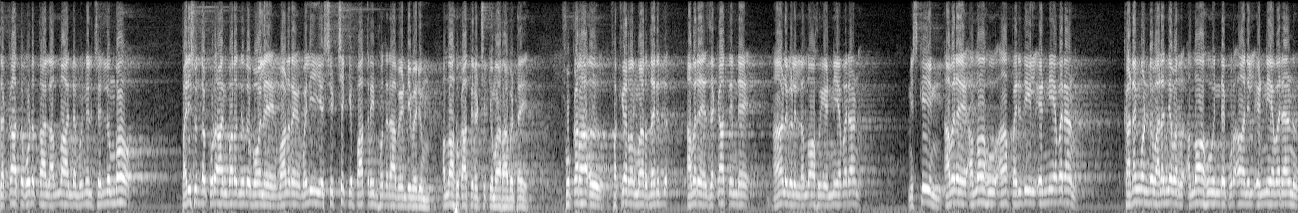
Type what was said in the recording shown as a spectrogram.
ജക്കാത്ത് കൊടുത്താൽ അള്ളാന്റെ മുന്നിൽ ചെല്ലുമ്പോ പരിശുദ്ധ ഖുർആൻ പറഞ്ഞതുപോലെ വളരെ വലിയ ശിക്ഷയ്ക്ക് പാത്രീഭൂതരാ വേണ്ടി വരും. അള്ളാഹു കാത്തിരക്ഷിക്കുമാറാവട്ടെ ഫുക്കറ ഫക്കീറന്മാർ ദരിദ്ര അവരെ ജക്കാത്തിന്റെ ആളുകളിൽ അള്ളാഹു എണ്ണിയവരാണ്. മിസ്കീൻ അവരെ അള്ളാഹു ആ പരിധിയിൽ എണ്ണിയവരാണ്. കടം കൊണ്ട് വലഞ്ഞവർ അള്ളാഹുവിന്റെ ഖുർആാനിൽ എണ്ണിയവരാണ്.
